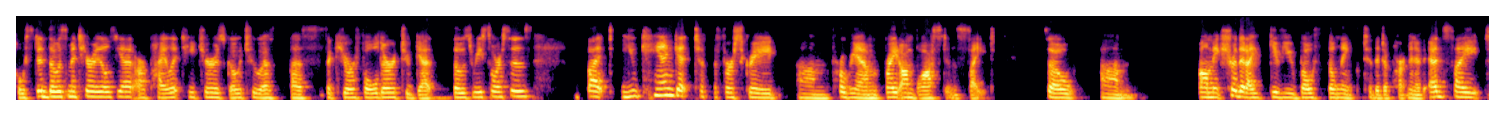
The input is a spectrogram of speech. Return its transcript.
posted those materials yet. Our pilot teachers go to a, a secure folder to get those resources, but you can get to the first grade um, program right on Boston's site. So um, I'll make sure that I give you both the link to the Department of Ed site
